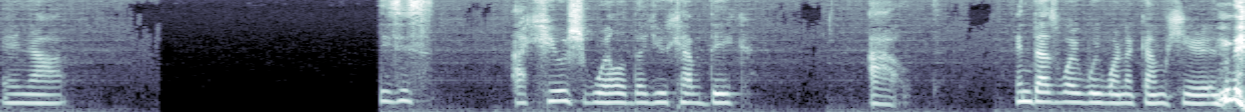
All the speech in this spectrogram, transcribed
And uh, this is a huge well that you have dig out. And that's why we want to come here and,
